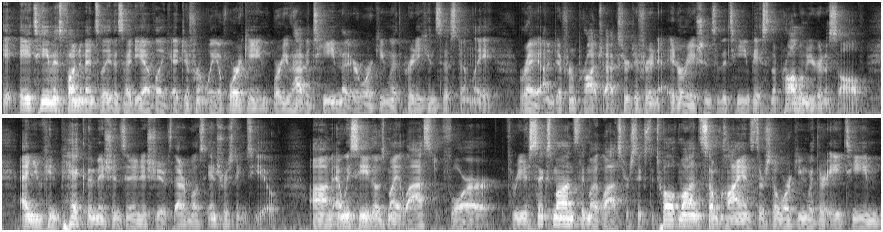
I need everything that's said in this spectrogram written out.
a team is fundamentally this idea of like a different way of working where you have a team that you're working with pretty consistently right on different projects or different iterations of the team based on the problem you're going to solve and you can pick the missions and initiatives that are most interesting to you. Um, and we see those might last for three to six months they might last for six to 12 months. Some clients they're still working with their a team.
